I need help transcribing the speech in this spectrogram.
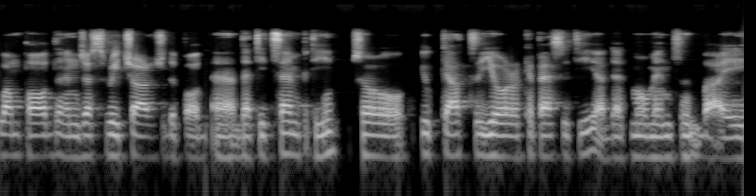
one pod and just recharge the pod uh, that it's empty. So you cut your capacity at that moment by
